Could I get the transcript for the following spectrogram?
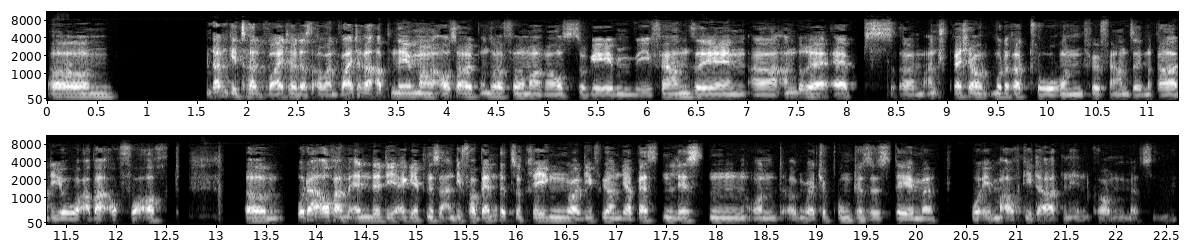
Ähm, dann geht's halt weiter, das auch an weitere Abnehmer außerhalb unserer Firma rauszugeben, wie Fernsehen, äh, andere Apps, ähm, Ansprecher und Moderatoren für Fernsehen, Radio, aber auch vor Ort. Ähm, oder auch am Ende die Ergebnisse an die Verbände zu kriegen, weil die führen ja Bestenlisten und irgendwelche Punktesysteme, wo eben auch die Daten hinkommen müssen.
